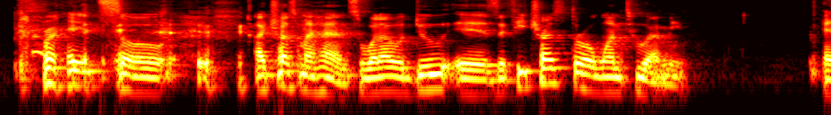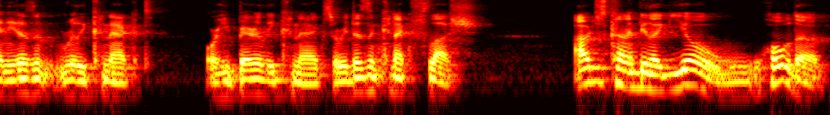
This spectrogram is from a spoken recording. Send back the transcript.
right? So I trust my hands. So what I would do is if he tries to throw a one two at me and he doesn't really connect, or he barely connects, or he doesn't connect flush, I would just kind of be like, yo, hold up.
